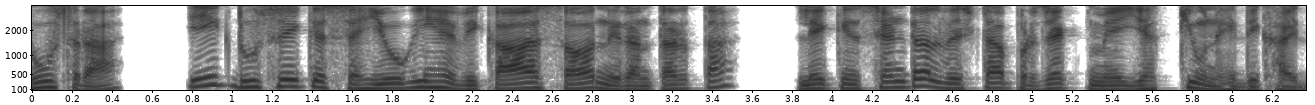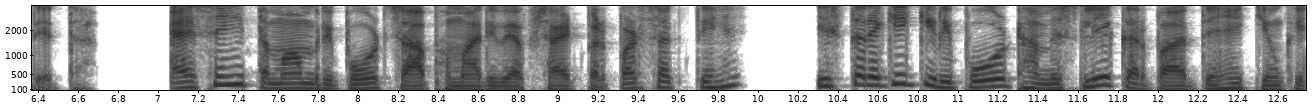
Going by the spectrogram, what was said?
दूसरा, एक दूसरे के सहयोगी हैं विकास और निरंतरता, लेकिन सेंट्रल विस्टा प्रोजेक्ट में यह क्यों नहीं दिखाई देता? ऐसे ही तमाम रिपोर्ट्स आप हमारी वेबसाइट पर पढ़ सकते हैं। इस तरीके की रिपोर्ट हम इसलिए कर पाते हैं क्योंकि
